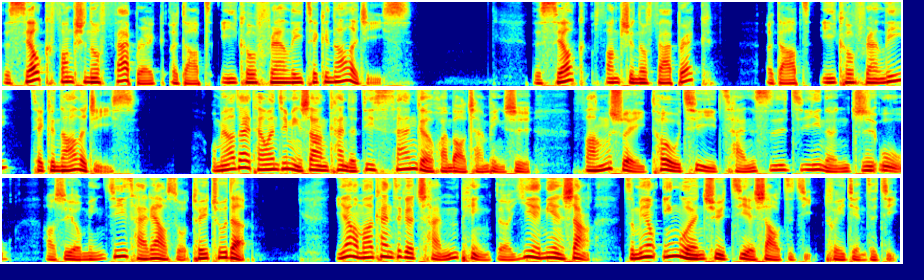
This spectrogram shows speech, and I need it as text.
The silk functional fabric adopts eco-friendly technologies. The silk functional fabric adopts eco-friendly technologies. 我们要在台湾精品上看的第三个环保产品是防水透气蚕丝机能织物，好，是由明基材料所推出的。一样，我们要看这个产品的页面上怎么用英文去介绍自己、推荐自己。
